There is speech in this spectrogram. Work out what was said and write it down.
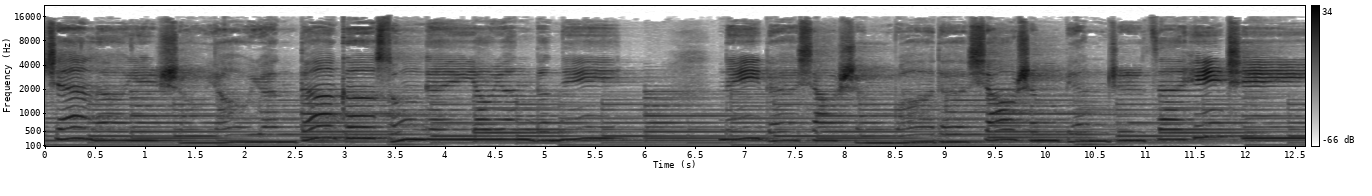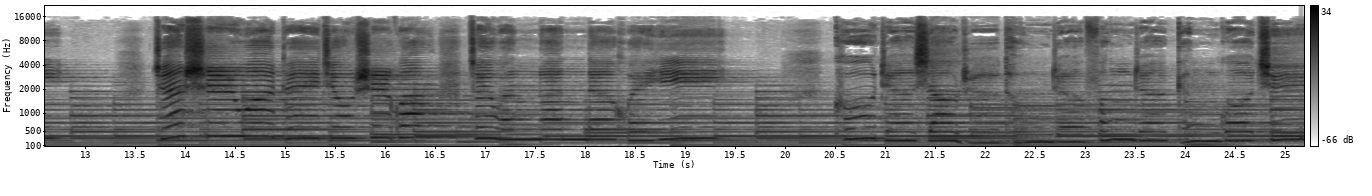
写了一首遥远的歌，送给遥远的你。你的笑声，我的笑声编织在一起。这是我对旧时光最温暖的回忆。哭着、笑着、痛着、疯着，跟过去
